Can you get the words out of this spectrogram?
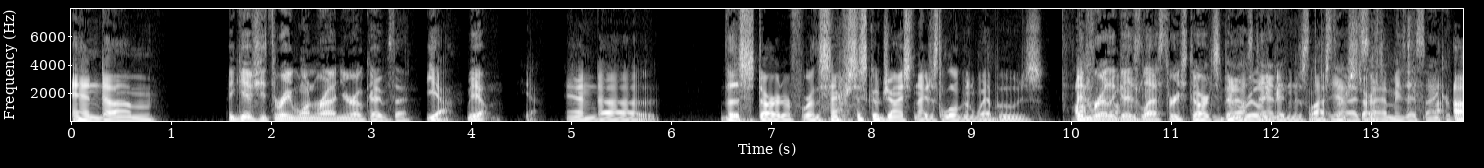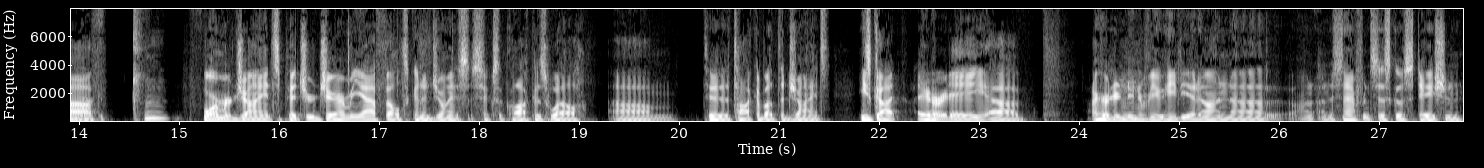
and um, He gives you three, one run, you're okay with that. yeah, Yep. Yeah. And uh, the starter for the San Francisco Giants tonight is Logan Webb, who's Been really good. His last three starts He's has been, been, really good in his last yeah, three that's, starts. that means that's anchor. Uh. Former Giants pitcher Jeremy Affeldt's going to join us at six o'clock as well um, to talk about the Giants. He's got. I heard a. Uh, I heard an interview he did on, uh, on on a San Francisco station.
